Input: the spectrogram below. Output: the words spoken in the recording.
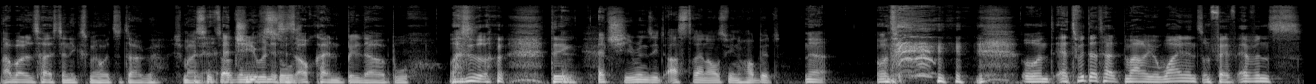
aber das heißt ja nichts mehr heutzutage. Ich meine, Ed Sheeran nicht ist so- jetzt auch kein Bilderbuch. Also, Ding. Ed Sheeran sieht astrein aus wie ein Hobbit. Ja. Und, und er twittert halt Mario Winans und Faith Evans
